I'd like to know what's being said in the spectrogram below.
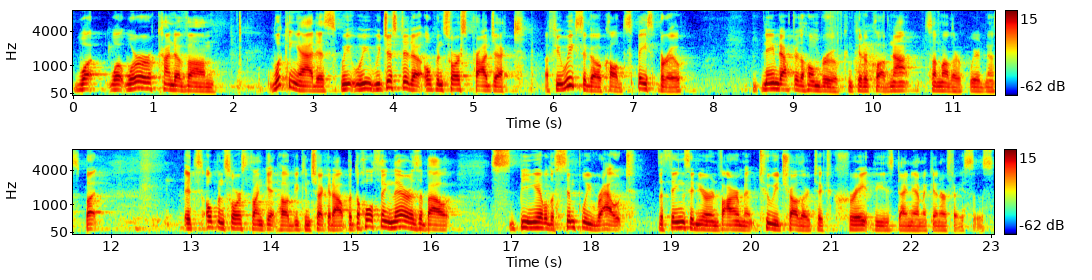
what, what we're kind of um, looking at is we, we, we just did an open source project a few weeks ago called Spacebrew, named after the Homebrew Computer Club, not some other weirdness. But it's open source on GitHub. You can check it out. But the whole thing there is about being able to simply route the things in your environment to each other to, to create these dynamic interfaces.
